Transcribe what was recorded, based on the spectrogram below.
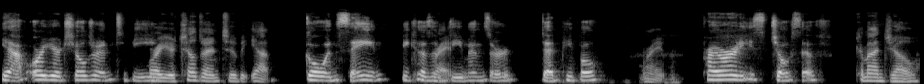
Yeah. Or your children to be Or your children to be yeah, go insane because of Right. demons or dead people. right. Priorities, Joseph. Come on, Joe.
